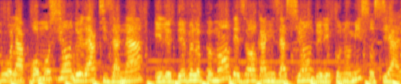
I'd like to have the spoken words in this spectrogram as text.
pour la promotion de l'artisanat et le développement des organisations de l'économie sociale.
